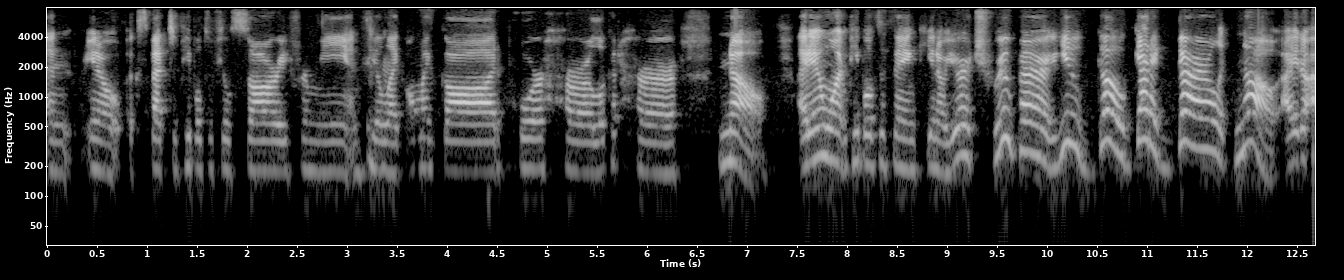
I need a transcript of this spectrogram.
and you know expected people to feel sorry for me and feel mm-hmm. like oh my god poor her look at her. No. I didn't want people to think you know you're a trooper you go get it girl. Like no i don't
